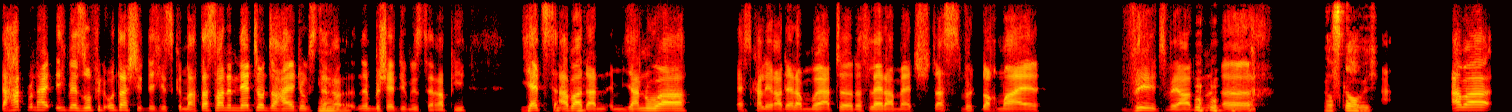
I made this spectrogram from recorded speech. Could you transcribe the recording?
da hat man halt nicht mehr so viel Unterschiedliches gemacht. Das war eine nette Unterhaltungstherapie, Mhm. eine Beschäftigungstherapie. Jetzt aber dann im Januar Escalera de la Muerte, das Ladder Match, das wird nochmal wild werden. äh, Das glaube ich. aber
